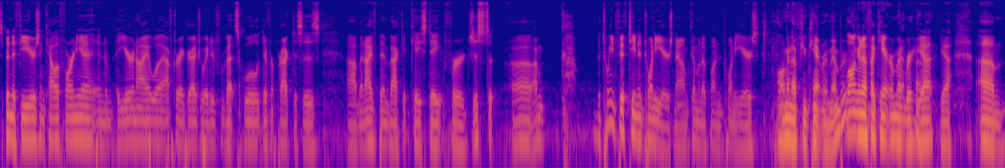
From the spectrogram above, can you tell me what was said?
spend a few years in California and a year in Iowa after I graduated from vet school at different practices. Um, and I've been back at K State for just uh, I'm between 15 and 20 years now. I'm coming up on 20 years. Long enough you can't remember. Long enough, I can't remember. yeah, yeah. Um,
